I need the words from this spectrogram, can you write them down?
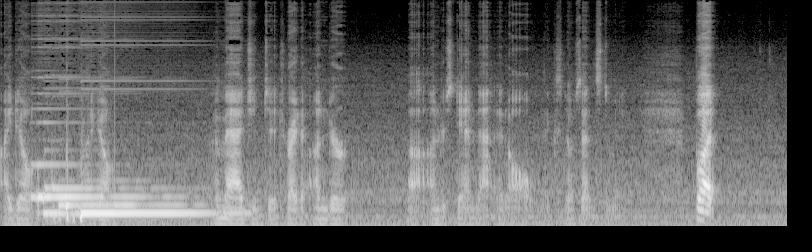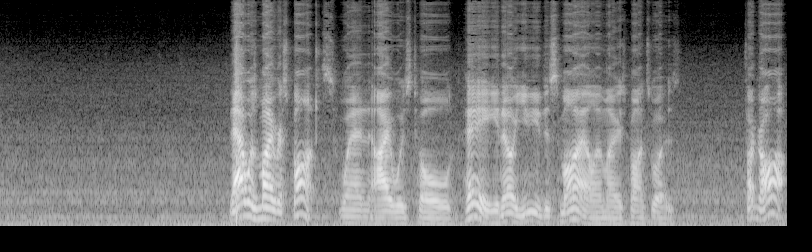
I don't, I don't imagine to try to under, uh, understand that at all. Makes no sense to me. But that was my response when I was told, hey, you know, you need to smile, and my response was, fuck off.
